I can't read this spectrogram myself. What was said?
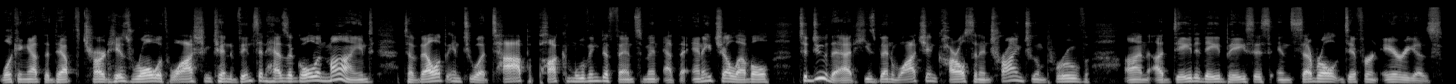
Looking at the depth chart, his role with Washington, Vincent has a goal in mind develop into a top puck moving defenseman at the NHL level. To do that, he's been watching Carlson and trying to improve on a day to day basis in several different areas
